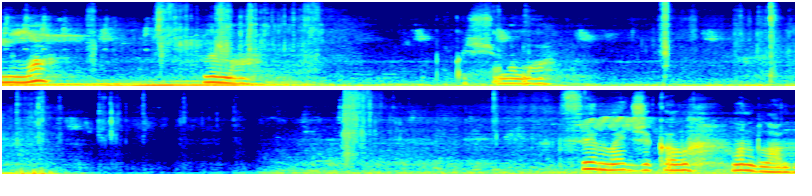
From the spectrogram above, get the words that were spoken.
Нема. Нема. Поки що нема. Це Magical Монблан.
